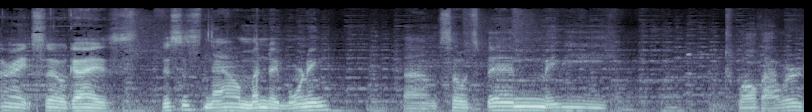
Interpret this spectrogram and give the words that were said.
Alright, so guys, this is now Monday morning. Um, so it's been maybe 12 hours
